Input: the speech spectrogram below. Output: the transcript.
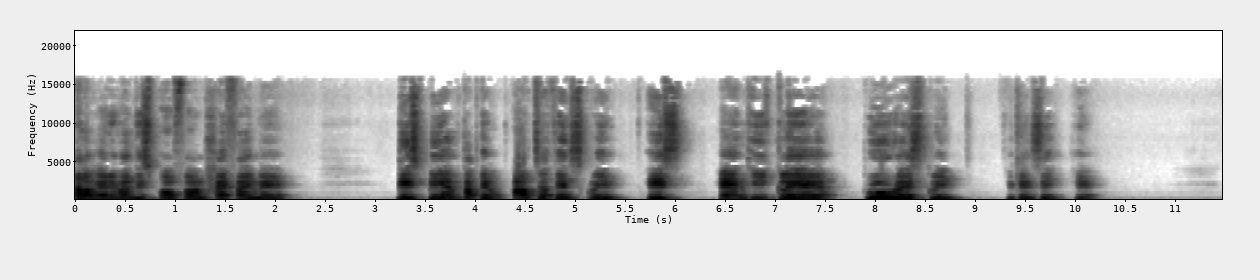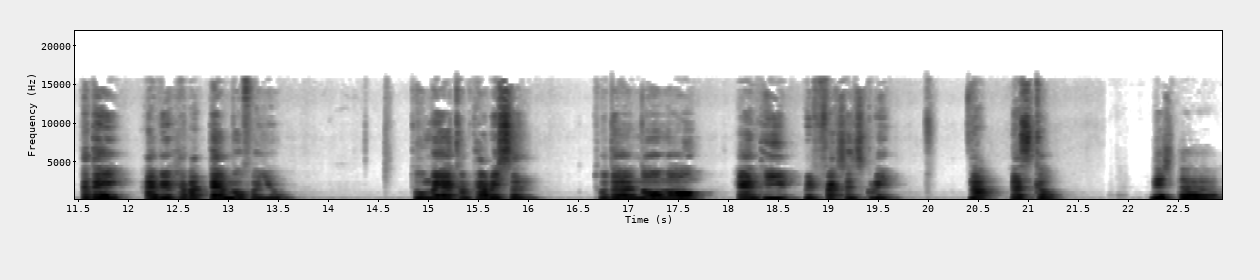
Hello everyone, this is Paul from Hifimax. This BMW ultra-thin screen is anti-glare Blue Ray screen. You can see here. Today, I will have a demo for you to make a comparison to the normal anti-reflection screen. Now, let's go. This is the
